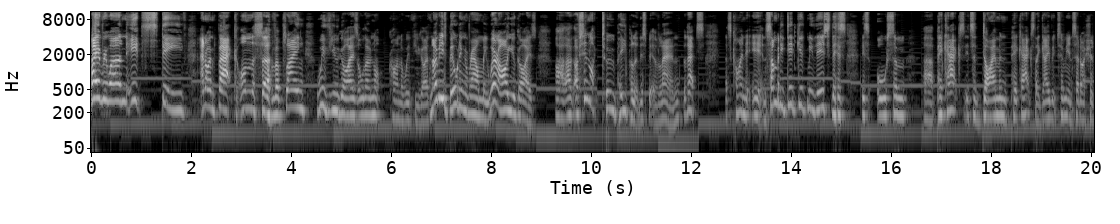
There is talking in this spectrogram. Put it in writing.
Hey everyone, it's Steve, and I'm back on the server playing with you guys, although not kind of with you guys. Nobody's building around me. Where are you guys? Uh, I've seen like two people at this bit of land, but that's that's kind of it. And somebody did give me this, this, this awesome uh, pickaxe. It's a diamond pickaxe. They gave it to me and said I should.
